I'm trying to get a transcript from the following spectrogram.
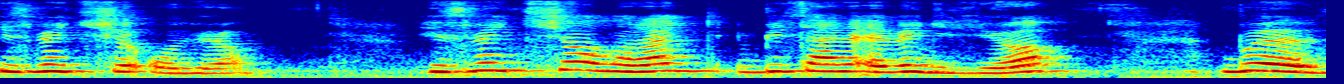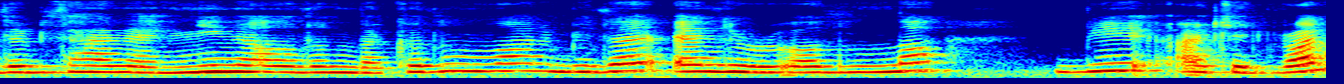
hizmetçi oluyor. Hizmetçi olarak bir tane eve gidiyor. Bu evde bir tane Nina adında kadın var. Bir de Andrew adında bir erkek var.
